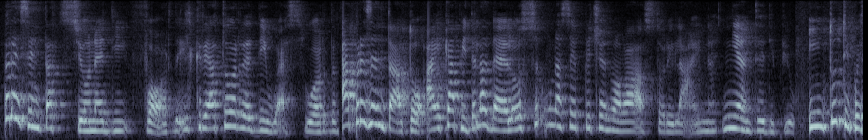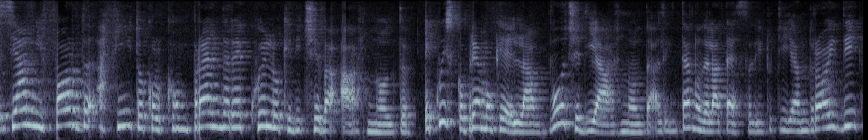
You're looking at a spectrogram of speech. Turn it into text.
presentazione di Ford, il creatore di Westworld. Ha presentato ai capi della Delos una semplice nuova storyline, niente di più. In tutti questi anni Ford ha finito col comprendere comprendere quello che diceva Arnold. E qui scopriamo che la voce di Arnold all'interno della testa di tutti gli androidi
